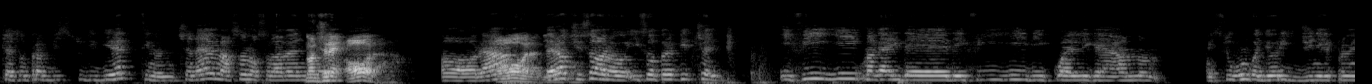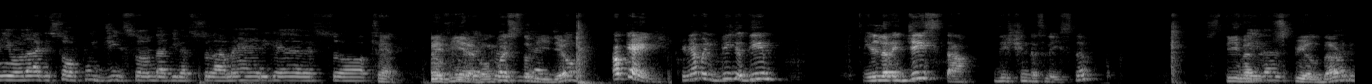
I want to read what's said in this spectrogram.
cioè, sopravvissuti diretti non ce n'è, ma sono solamente Non ce n'è ora. ora. Ora, dico. Però ci sono i sopravvissuti, cioè i figli, magari de- dei figli di quelli che hanno e su comunque di origini che provenivano da là, che sono fuggiti, sono andati verso l'America, verso... Sì. Per finire con questo video, Ok, finiamo il video di il regista di Schindler's List. Steven, Steven Spielberg.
